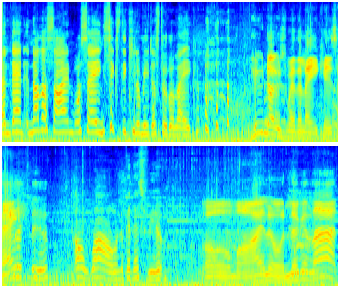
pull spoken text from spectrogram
and then another sign was saying 60 kilometers to the lake. Who knows where the lake is, hey? Oh wow, look at this view. Oh my lord, look at that.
